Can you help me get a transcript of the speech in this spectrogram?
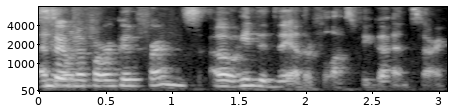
and So- one of our good friends oh he did the other philosophy go ahead sorry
